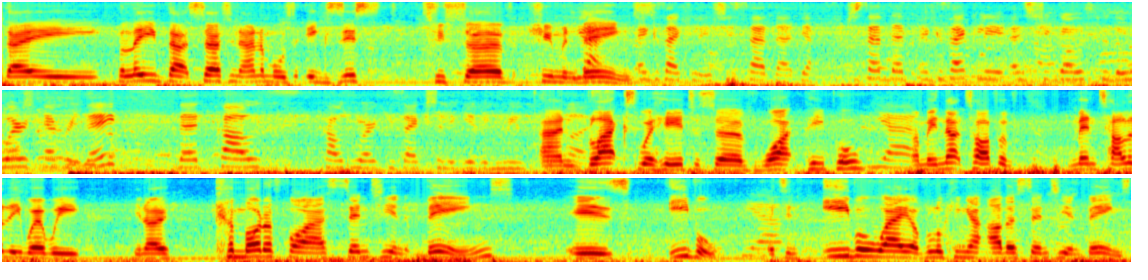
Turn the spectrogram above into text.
they believe that certain animals exist to serve human yeah, beings. exactly. She said that yeah. She said that exactly as she goes to the work every day that cows cows work is actually giving milk to and us. blacks were here to serve white people. Yeah. I mean that type of mentality where we you know commodify sentient beings is evil. Yeah. It's an evil way of looking at other sentient beings.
